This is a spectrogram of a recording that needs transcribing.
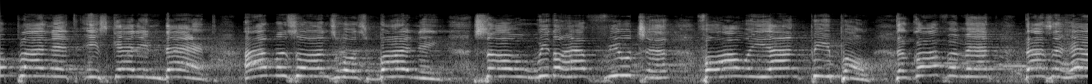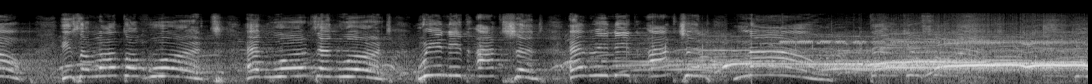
Our planet is getting dead. Amazon's was burning, so we don't have future for our young people. The government doesn't help. It's a lot of words and words and words. We need action, and we need action now. Thank you so much. Thank you.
